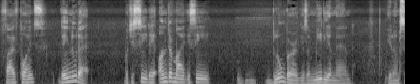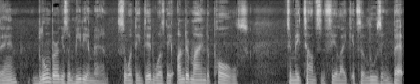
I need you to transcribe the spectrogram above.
Five points. They knew that. But you see, they undermine. You see, Bloomberg is a media man. You know what I'm saying? Bloomberg is a media man. So what they did was they undermined the polls to make Thompson feel like it's a losing bet.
